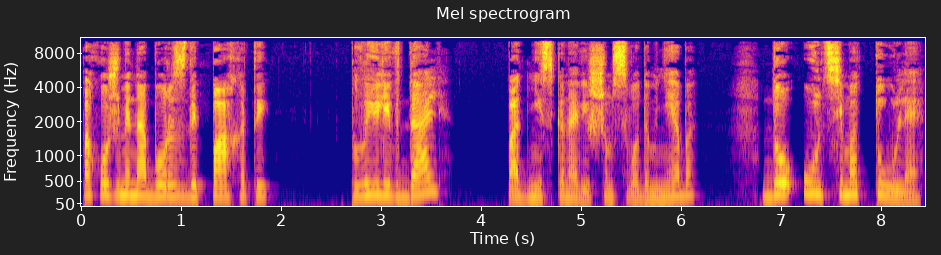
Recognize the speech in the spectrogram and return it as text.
похожими на борозды пахоты, плыли вдаль под низко нависшим сводом неба до Ультима Туле,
